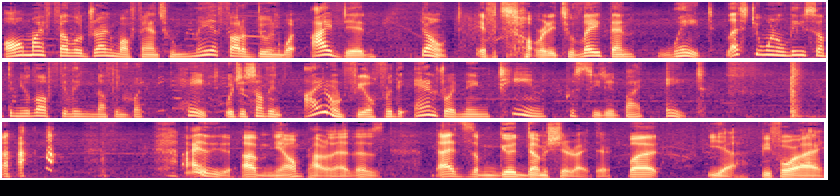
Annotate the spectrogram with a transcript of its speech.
all my fellow Dragon Ball fans who may have thought of doing what I did. Don't. If it's already too late, then wait, lest you want to leave something you love feeling nothing but which is something I don't feel for the android named Teen preceded by 8. I, I'm, you know, I'm proud of that. That's, that's some good dumb shit right there. But yeah, before I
